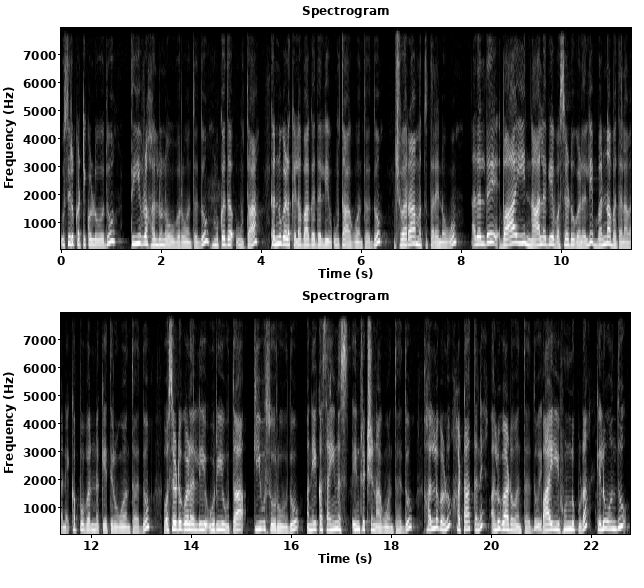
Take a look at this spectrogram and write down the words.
ಉಸಿರು ಕಟ್ಟಿಕೊಳ್ಳುವುದು. ತೀವ್ರ ಹಲ್ಲು ನೋವು ಬರುವಂಥದ್ದು ಮುಖದ ಊತ. ಕಣ್ಣುಗಳ ಕೆಳಭಾಗದಲ್ಲಿ ಊತ ಆಗುವಂಥದ್ದು ಜ್ವರ ಮತ್ತು ತಲೆನೋವು. ಅದಲ್ಲದೆ ಬಾಯಿ ನಾಲಗೆ ಒಸಡುಗಳಲ್ಲಿ ಬಣ್ಣ ಬದಲಾವಣೆ, ಕಪ್ಪು ಬಣ್ಣಕ್ಕೆ ತಿರುಗುವಂತಹದ್ದು. ಒಸಡುಗಳಲ್ಲಿ ಉರಿಯೂತ, ಕೀವು ಸೋರುವುದು, ಅನೇಕ ಸೈನಸ್ ಇನ್ಫೆಕ್ಷನ್ ಆಗುವಂತಹದ್ದು. ಹಲ್ಲುಗಳು ಹಠಾತ್ತನೆ ಅಲುಗಾಡುವಂತಹದ್ದು. ಬಾಯಿ ಹುಣ್ಣು ಕೂಡ ಕೆಲವೊಂದು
